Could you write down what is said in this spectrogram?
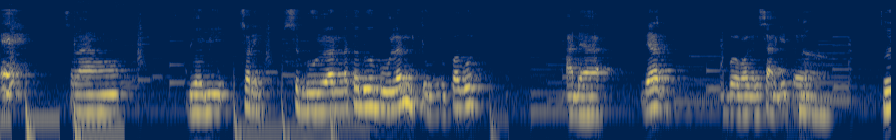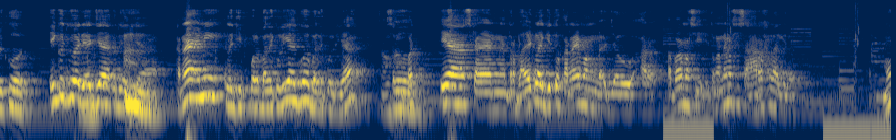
Eh selang dua mi sorry sebulan atau dua bulan gitu lupa gue ada dia keluarga besar gitu. Nah, lu ikut ikut gue diajak dia aja karena ini lagi pul balik kuliah gue balik kuliah. Langsung. sempet ya sekalian yang terbalik lah gitu. Karena emang nggak jauh apa masih hitungannya masih searah lah gitu. Ketemu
